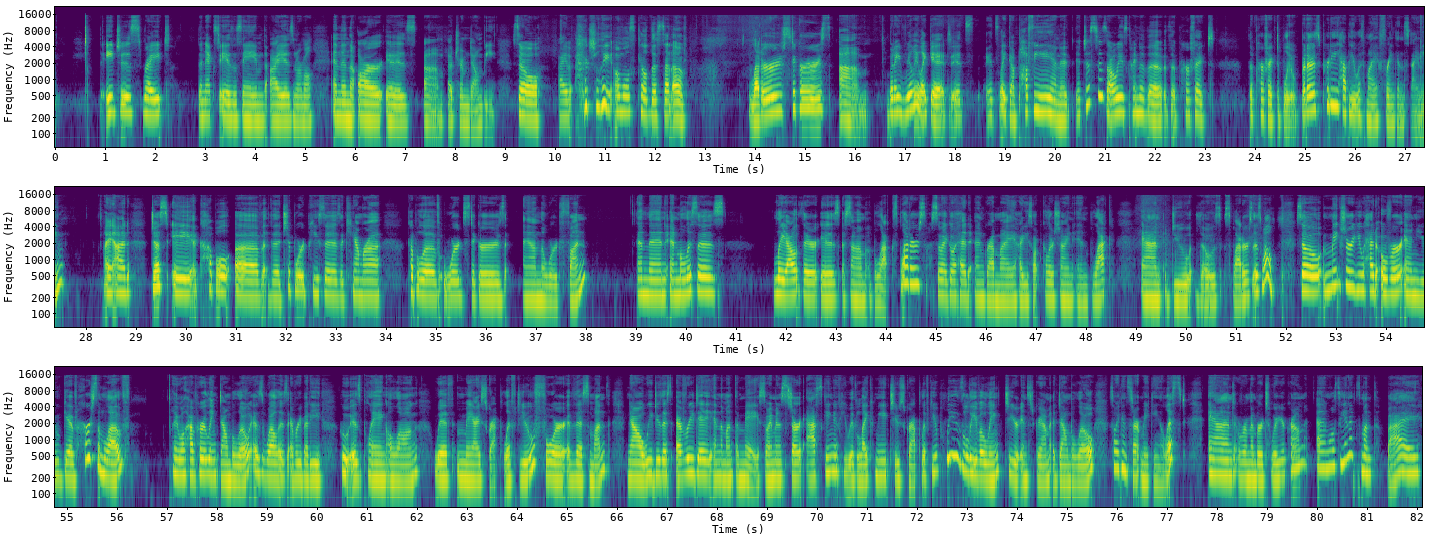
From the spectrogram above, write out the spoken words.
The H is right. The next A is the same. The I is normal. And then the R is um, a trimmed down B. So I've actually almost killed this set of letter stickers. Um, but I really like it. It's it's like a puffy and it it just is always kind of the the perfect the perfect blue. But I was pretty happy with my Frankensteining. I add just a, a couple of the chipboard pieces, a camera, a couple of word stickers and the word fun. And then in Melissa's layout, there is some black splatters. So I go ahead and grab my Heidi Swapp Color Shine in black and do those splatters as well. So make sure you head over and you give her some love. I will have her link down below as well as everybody who is playing along with May I Scrap Lift You for this month. Now, we do this every day in the month of May, so I'm going to start asking if you would like me to scrap lift you. Please leave a link to your Instagram down below so I can start making a list. And remember to wear your crown, and we'll see you next month. Bye.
